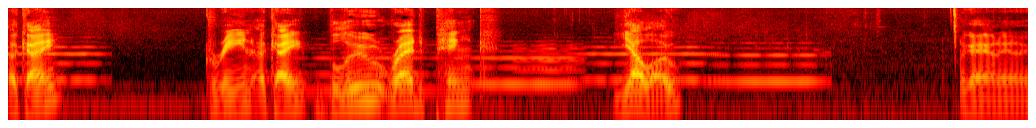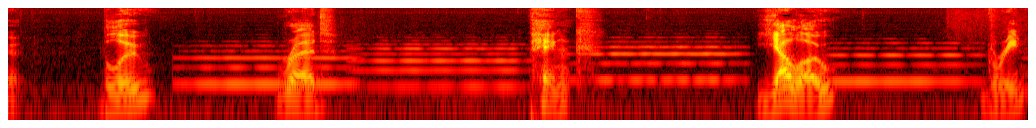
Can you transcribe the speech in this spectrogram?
Okay. Green. Okay. Blue, red, pink, yellow. Okay, hang on, hang on. Blue, red, pink, yellow, green.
